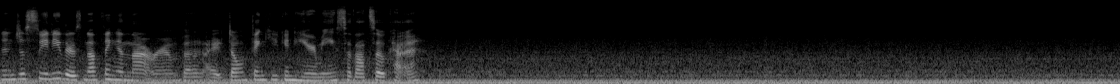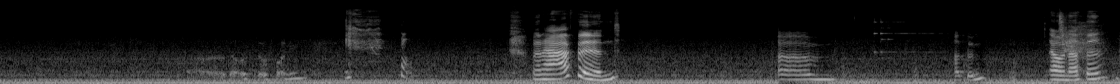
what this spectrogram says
Ninja sweetie, there's nothing in that room, but I don't think you can hear me, so that's okay. Uh, that was so funny. What happened? Um, nothing. Oh, nothing?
